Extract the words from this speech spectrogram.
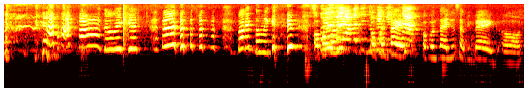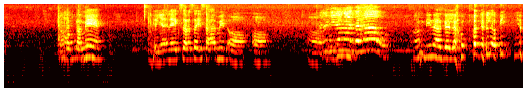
dumikit. Bakit dumikit? O, papunta, na. papuntahin yun sa bibig. O. Bakit kami? Ganyan, na-exercise sa amin. O, o. O. Ano nila nga galaw? Ang hindi nagalaw. Pagalawin nyo.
